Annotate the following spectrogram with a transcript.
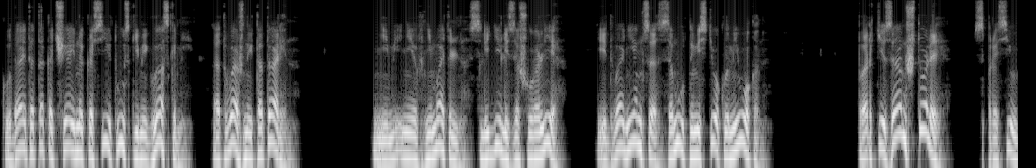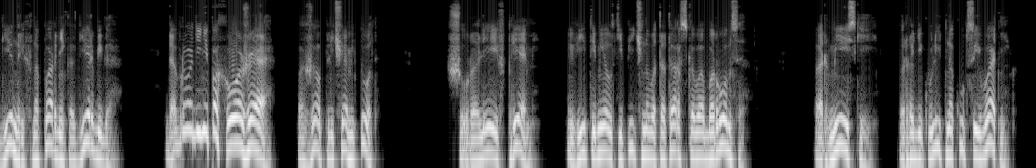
куда это так отчаянно косит узкими глазками отважный татарин. Не менее внимательно следили за Шурале и два немца с замутными стеклами окон. «Партизан, что ли?» — спросил Генрих напарника Гербига. «Да вроде не похоже», — пожал плечами тот. Шуралей впрямь вид имел типичного татарского оборонца. Армейский, радикулит-накуцый ватник,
